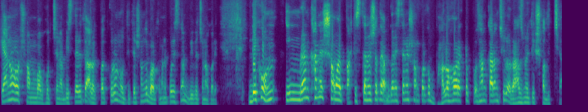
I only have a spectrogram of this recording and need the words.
কেন সম্ভব হচ্ছে না? বিস্তারিত আলোকপাত করুন অতীতের সঙ্গে বর্তমানে পরিস্থিতি বিবেচনা করে। দেখুন, ইমরান খানের সময় পাকিস্তানের সাথে আফগানিস্তানের সম্পর্ক ভালো হওয়ার একটা প্রধান কারণ ছিল রাজনৈতিক সদিচ্ছা।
